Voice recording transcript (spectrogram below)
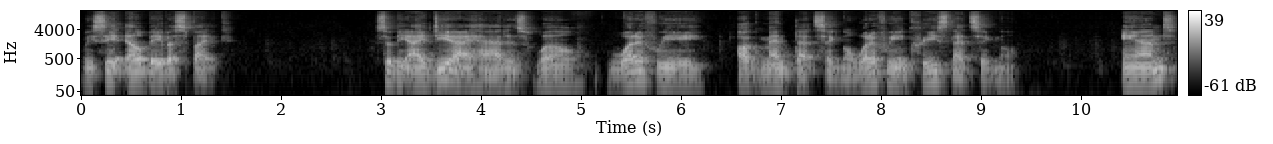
We see L-BAIBA spike. So the idea I had is, well, what if we augment that signal? What if we increase that signal? And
